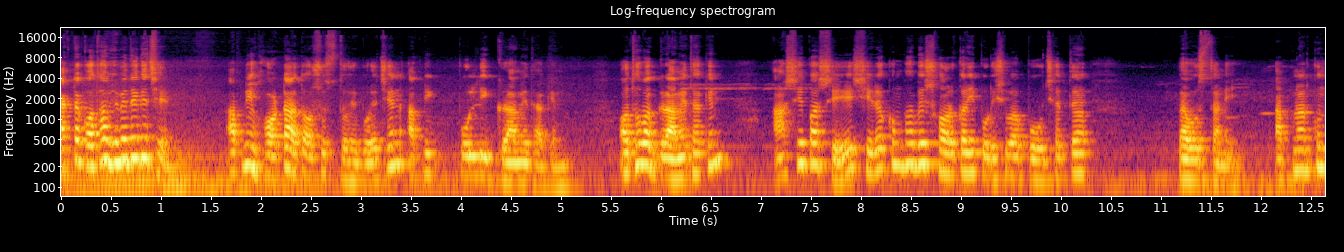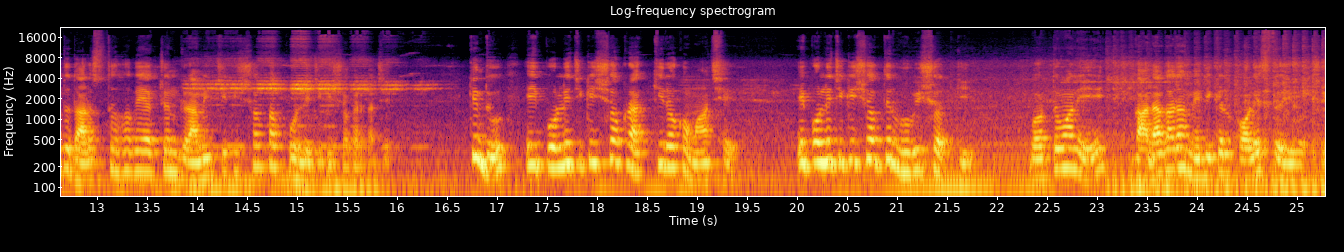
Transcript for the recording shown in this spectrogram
একটা কথা ভেবে দেখেছেন? আপনি হঠাৎ অসুস্থ হয়ে পড়েছেন, আপনি পল্লী গ্রামে থাকেন অথবা গ্রামে থাকেন, আশেপাশে সেরকমভাবে সরকারি পরিষেবা পৌঁছাতে ব্যবস্থা নেই। আপনার কিন্তু দ্বারস্থ হবে একজন গ্রামীণ চিকিৎসক বা পল্লী চিকিৎসকের কাছে। কিন্তু এই পল্লী চিকিৎসকরা কীরকম আছে? এই পল্লী চিকিৎসকদের ভবিষ্যৎ কী? বর্তমানে গাদা গাদা মেডিকেল কলেজ তৈরি হচ্ছে।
